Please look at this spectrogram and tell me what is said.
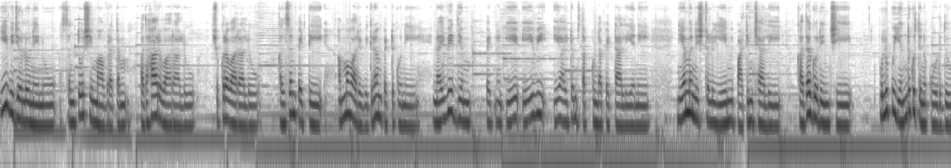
ఈ వీడియోలో నేను సంతోషి మా వ్రతం పదహారు వారాలు శుక్రవారాలు కలసం పెట్టి అమ్మవారి విగ్రహం పెట్టుకొని నైవేద్యం పెట్ ఏ ఏవి ఏ ఐటమ్స్ తప్పకుండా పెట్టాలి అని నియమనిష్టలు ఏమి పాటించాలి కథ గురించి పులుపు ఎందుకు తినకూడదు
